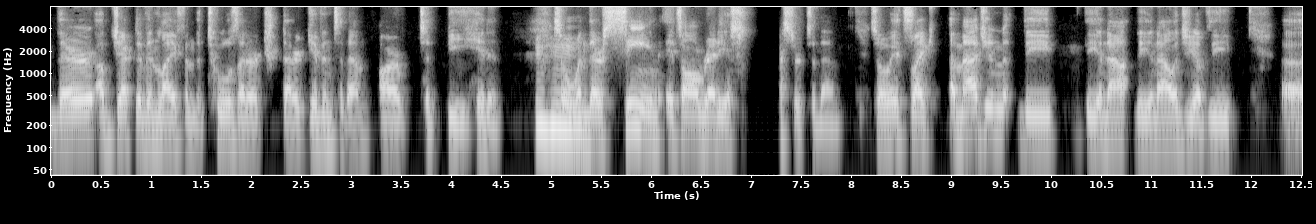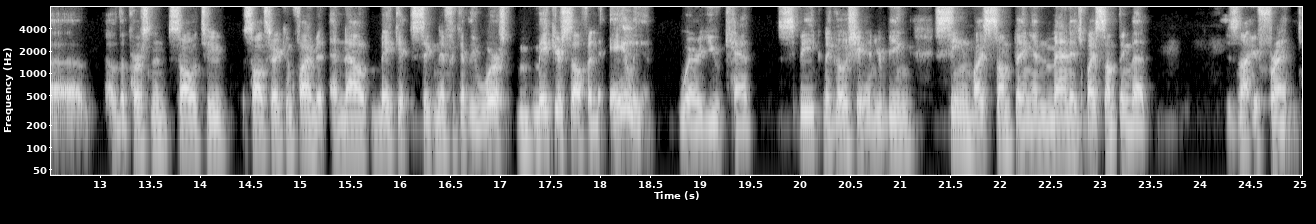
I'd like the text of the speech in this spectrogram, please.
Their objective in life and the tools that are that are given to them are to be hidden. Mm-hmm. So when they're seen, it's already a stressor to them. So it's like imagine the the ana- the analogy of the uh, of the person in solitude, solitary confinement, and now make it significantly worse. Make yourself an alien where you can't speak, negotiate, and you're being seen by something and managed by something that is not your friend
